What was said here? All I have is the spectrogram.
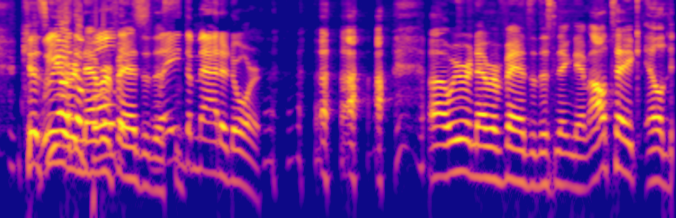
because we, We, were never fans of this the Matador. uh, we were never fans of this nickname i'll take ld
